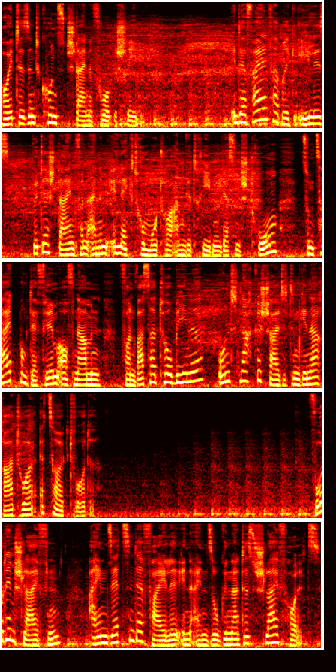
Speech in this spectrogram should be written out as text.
Heute sind Kunststeine vorgeschrieben. In der Pfeilenfabrik Elis wird der Stein von einem Elektromotor angetrieben, dessen Strom zum Zeitpunkt der Filmaufnahmen von Wasserturbine und nach geschaltetem Generator erzeugt wurde. Vor dem Schleifen Einsetzen der Pfeile in ein sogenanntes Schleifholz.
